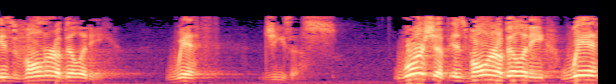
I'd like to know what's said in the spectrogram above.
is vulnerability with Jesus. Worship is vulnerability with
